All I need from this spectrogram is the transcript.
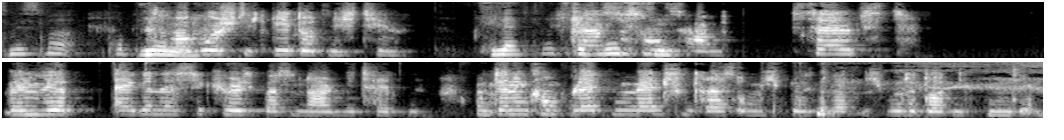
Das müssen wir probieren. war wurscht, ich gehe dort nicht hin. Vielleicht kriegst du Kannst du Bussi. sagen. Selbst wenn wir eigenes Security-Personal mit hätten und einen kompletten Menschenkreis um mich bilden hätten, ich würde dort nicht hingehen.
